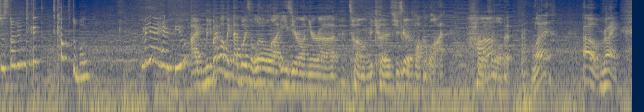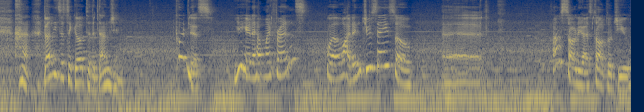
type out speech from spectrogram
And just starting to get comfortable. May I help you? I, you might want to make that voice a little uh, easier on your uh, tone because she's gonna talk a lot. Huh? A little bit. What? Oh, right. Belle needs us to go to the dungeon. Goodness. You here to help my friends? Well, why didn't you say so? Uh. I'm sorry I startled you.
